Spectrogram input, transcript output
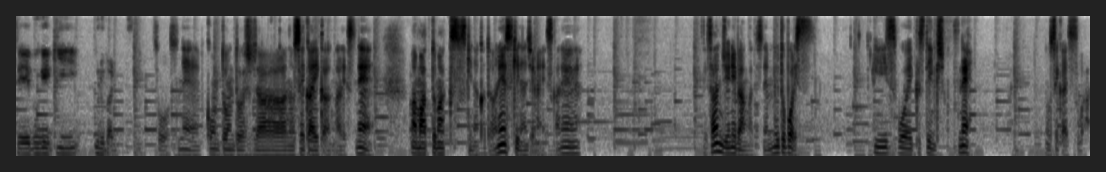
西部劇ウルバリンですね。そうですね。混沌としたあの世界観がですね、まあ、マッドマックス好きな方はね、好きなんじゃないですかね。で32番がですね、ムートポリス。Peace for Extinction ですね。の世界ですわ。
